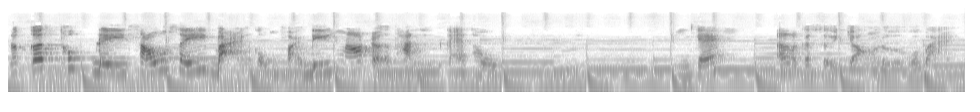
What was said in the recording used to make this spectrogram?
nó kết thúc đi xấu xí bạn cũng phải biến nó trở thành kẻ thù. Ok? Đó là cái sự chọn lựa của bạn.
